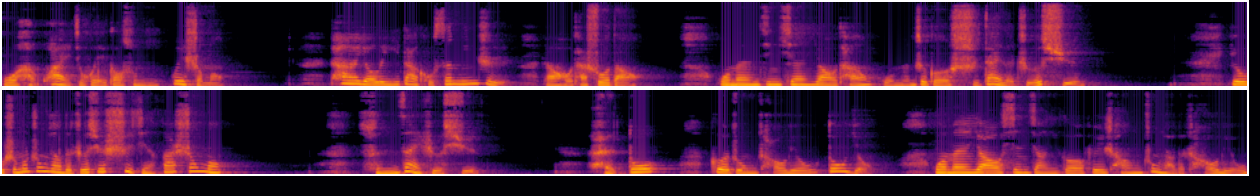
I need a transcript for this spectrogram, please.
我很快就会告诉你为什么。他咬了一大口三明治，然后他说道：“我们今天要谈我们这个时代的哲学。有什么重要的哲学事件发生吗？存在哲学，很多，各种潮流都有。我们要先讲一个非常重要的潮流，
